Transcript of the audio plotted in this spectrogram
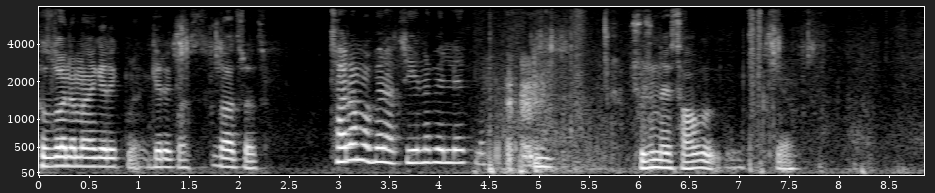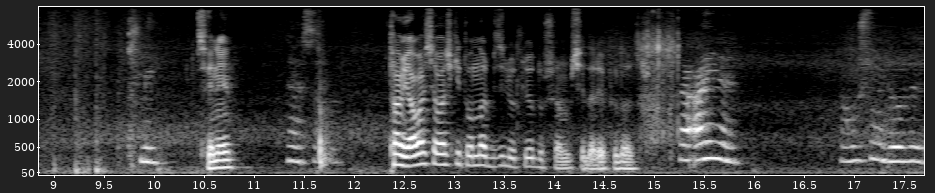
Hızlı oynamaya gerek mi? Gerekmez. Rahat rahat. Tarama Berat yerine belli etme. Çocuğun da hesabı ya. Ne? Senin. Sana? Tamam yavaş yavaş git onlar bizi lootluyordur şu an bir şeyler yapıyorlardır. Ha aynen. Ben uçtuğumu gördüm.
